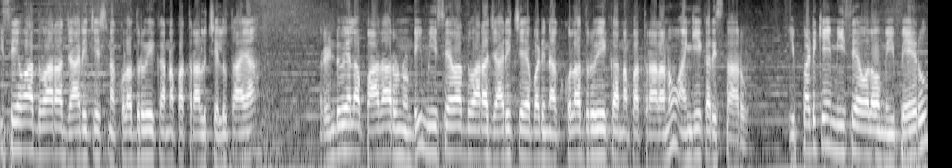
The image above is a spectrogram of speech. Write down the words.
ఈ సేవ ద్వారా జారీ చేసిన కుల ధృవీకరణ పత్రాలు చెల్లుతాయా? రెండు వేల పదహారు నుండి మీ సేవ ద్వారా జారీ చేయబడిన కుల ధృవీకరణ పత్రాలను అంగీకరిస్తారు. ఇప్పటికే మీ సేవలో మీ పేరు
